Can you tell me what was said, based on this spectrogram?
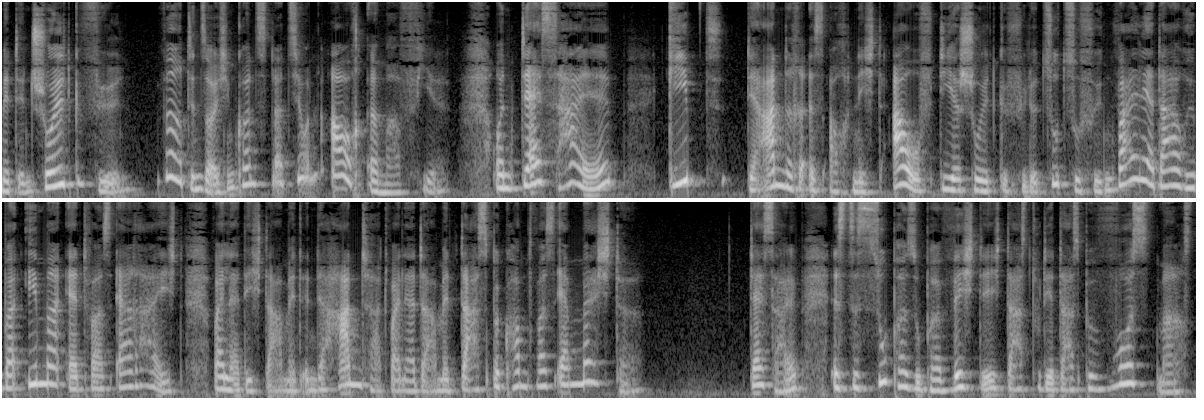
mit den Schuldgefühlen wird in solchen Konstellationen auch immer viel. Und deshalb gibt der andere es auch nicht auf, dir Schuldgefühle zuzufügen, weil er darüber immer etwas erreicht, weil er dich damit in der Hand hat, weil er damit das bekommt, was er möchte. Deshalb ist es super, super wichtig, dass du dir das bewusst machst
